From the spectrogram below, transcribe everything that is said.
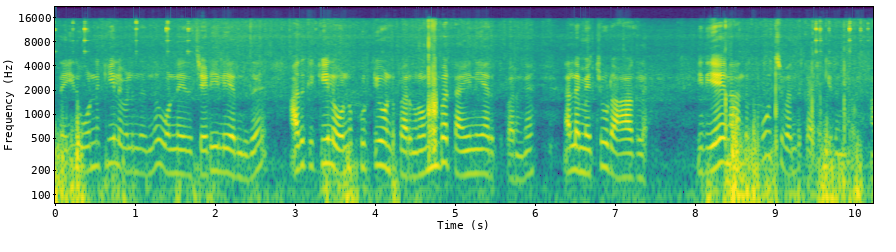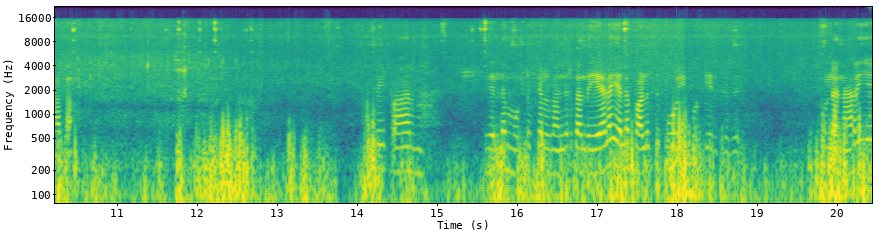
எடுத்தேன். இது ஒன்று கீழே விழுந்திருந்து ஒன்று இது செடியிலே இருந்தது. அதுக்கு கீழே ஒன்று குட்டி ஒன்று பாருங்கள் ரொம்ப டைனியாக இருக்குது பாருங்கள் நல்ல மெச்சூர்டு ஆகலை. இது ஏன்னா அந்த பூச்சி வந்து கடிக்குதுங்க. அதான். அப்படியே பாருங்கள் இதெல்லாம் முட்டுக்கள் வந்திருக்கு. அந்த இலையெல்லாம் பழுத்து போய் கொட்டி இருக்குது ஃபுல்லாக நிறைய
